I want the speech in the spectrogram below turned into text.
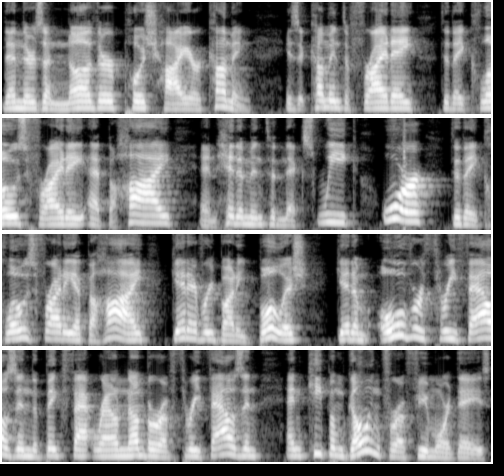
then there's another push higher coming. Is it coming to Friday? Do they close Friday at the high and hit them into next week? Or do they close Friday at the high, get everybody bullish, get him over 3,000, the big fat round number of 3,000, and keep him going for a few more days.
